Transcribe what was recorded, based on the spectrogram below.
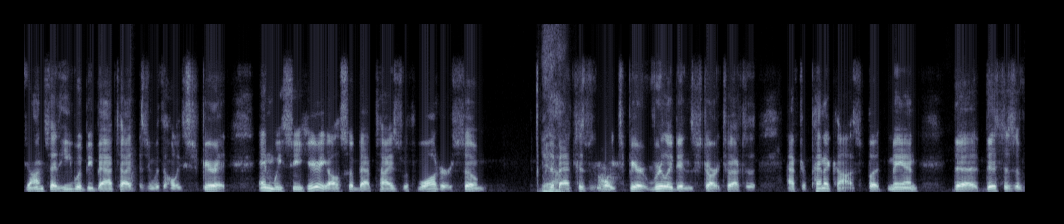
John said he would be baptizing with the Holy Spirit. And we see here he also baptized with water. So yeah. the baptism of the Holy Spirit really didn't start till after, after Pentecost. But man, the, this is a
